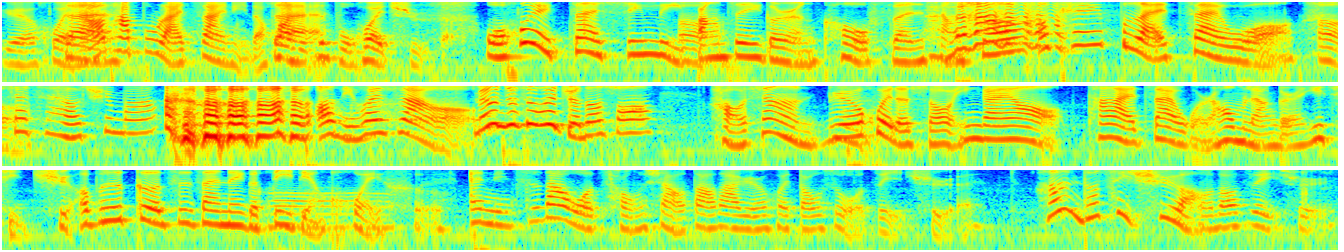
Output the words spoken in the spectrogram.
约会，然后他不来载你的话，你是不会去的。我会在心里嗯帮这一个人扣分，想说 OK 不来载我，嗯，下次还要去吗？哦，你会这样哦？没有，就是会觉得说，好像约会的时候应该要他来载我，然后我们两个人一起去，而不是各自在那个地点汇合。哎、你知道我从小到大约会都是我自己去、哎，啊，你都自己去哦？我都自己去，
